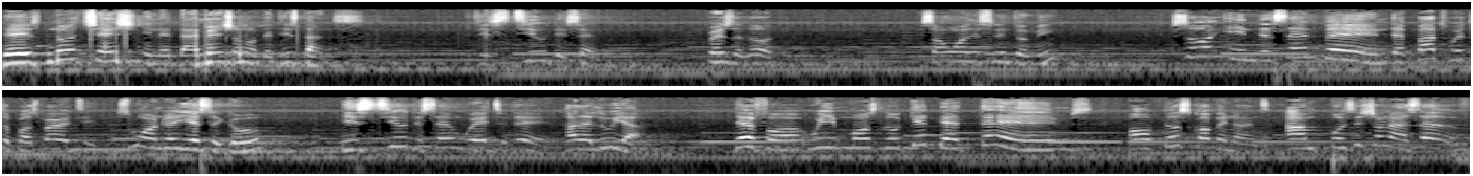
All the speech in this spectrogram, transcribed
There is no change in the dimension of the distance. It is still the same. Praise the Lord. Someone listening to me? So, in the same vein, the pathway to prosperity 200 years ago is still the same way today. Hallelujah. Therefore, we must locate the terms of those covenants and position ourselves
